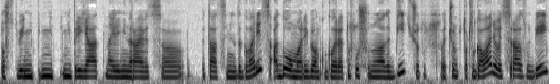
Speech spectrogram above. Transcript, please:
то, что тебе неприятно или не нравится, пытаться именно договориться, а дома ребенку говорят, ну слушай, ну надо бить, что тут, о чем тут разговаривать, сразу бей,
